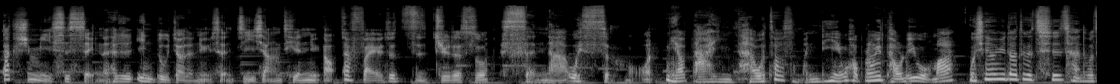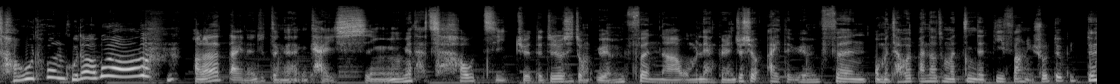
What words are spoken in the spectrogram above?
Lakshmi 是谁呢？她是印度教的女神吉祥天女哦。那 Fire 就只觉得说神啊，为什么你要答应他？我造什么孽？我好不容易。逃离我吗？我现在遇到这个痴缠的，我超痛苦的，好不好？好了，那歹男就整个很开心，因为他超级觉得这就是一种缘分呐，我们两个人就是有爱的缘分，我们才会搬到这么近的地方，你说对不对？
